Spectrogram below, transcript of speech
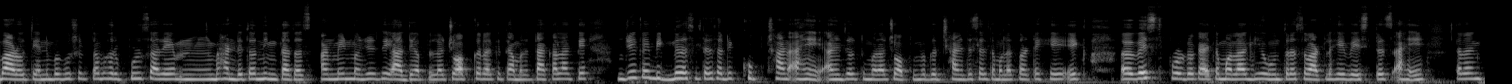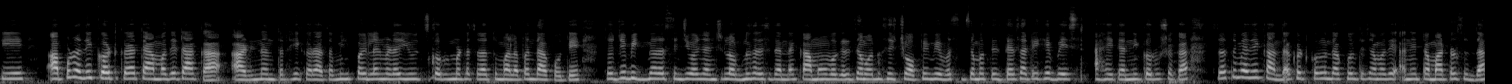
वाढवते. आणि बघू शकता भरपूर सारे भांडे तर निघतातच. आणि मेन म्हणजे ते आधी आपल्याला चॉप करा की त्यामध्ये टाका लागते. जे काही बिगनर असेल त्यासाठी खूप छान आहे. आणि जर तुम्हाला चॉपिंग वगैरे छान येत असेल तर मला असं वाटतं हे एक वेस्ट प्रोडक्ट आहे. तर मला घेऊन तर असं वाटलं हे वेस्टच आहे. कारण की आपण आधी कट करा त्यामध्ये टाका. आणि नंतर हे करा. तर मी पहिल्यांदा वेळा यूज करून म्हटलं चला तुम्हाला पण दाखवते. तर जे बिगनर असतील किंवा ज्यांचे लग्न झाले असेल त्यांना कामं वगैरे जमत नसेल चॉपिंग व्यवस्थित जमत नसेल त्यासाठी हे बेस्ट आहे. त्यांनी करू शका. जर तुम्ही आधी कांदा कट करून दाखवलं त्याच्यामध्ये आणि टमाटरसुद्धा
